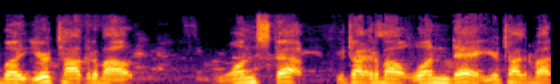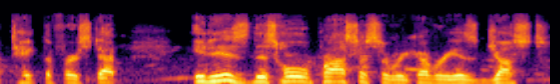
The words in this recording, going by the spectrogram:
but you're talking about one step. You're talking Yes. about one day. You're talking about take the first step. It is this whole process of recovery is just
